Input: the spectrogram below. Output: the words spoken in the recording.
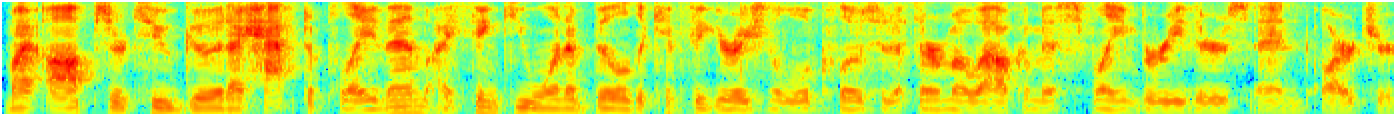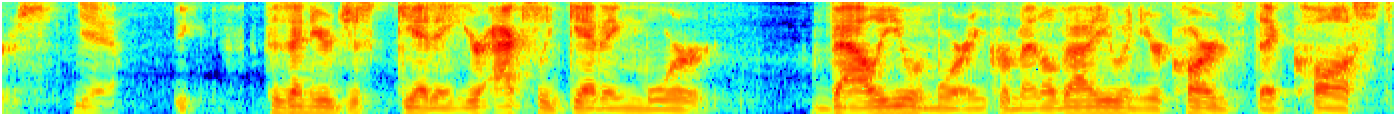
my Opts are too good, I have to play them, I think you want to build a configuration a little closer to Thermo Alchemists, Flame Breathers, and Archers. Yeah, Because then you're just getting, you're actually getting more value and more incremental value, and your cards that cost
